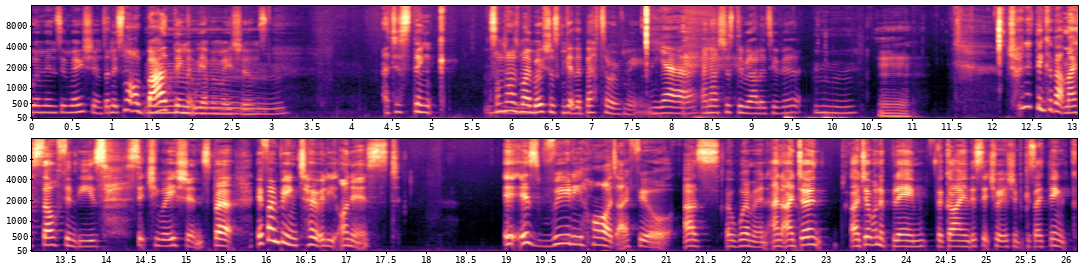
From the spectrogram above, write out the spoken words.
women's emotions, and it's not a bad thing that we have emotions. Mm. I just think sometimes my emotions can get the better of me, Yeah. and that's just the reality of it. Mm. mm, trying to think about myself in these situations, but if I'm being totally honest, it is really hard. I feel as a woman, and I don't, I don't want to blame the guy in this situation because I think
